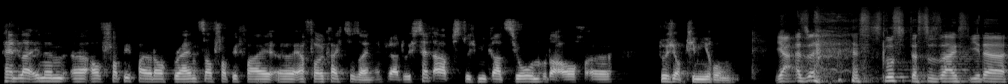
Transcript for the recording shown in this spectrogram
HändlerInnen äh, auf Shopify oder auch Brands auf Shopify äh, erfolgreich zu sein. Entweder durch Setups, durch Migration oder auch äh, durch Optimierung. Ja, also es ist lustig, dass du sagst, jeder,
